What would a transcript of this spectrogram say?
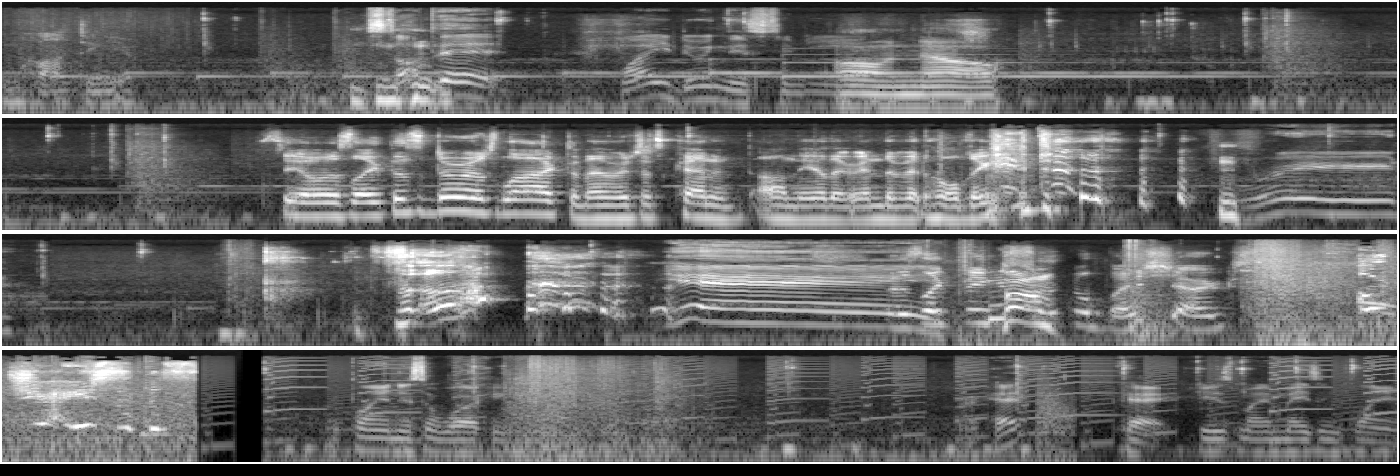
I'm haunting you. Stop it! Why are you doing this to me? oh no. See, I was like, this door is locked, and I was just kind of on the other end of it holding it. Rude. it was like being Boom. circled by sharks. Oh, Jesus! the plan isn't working. Okay. Okay, here's my amazing plan,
